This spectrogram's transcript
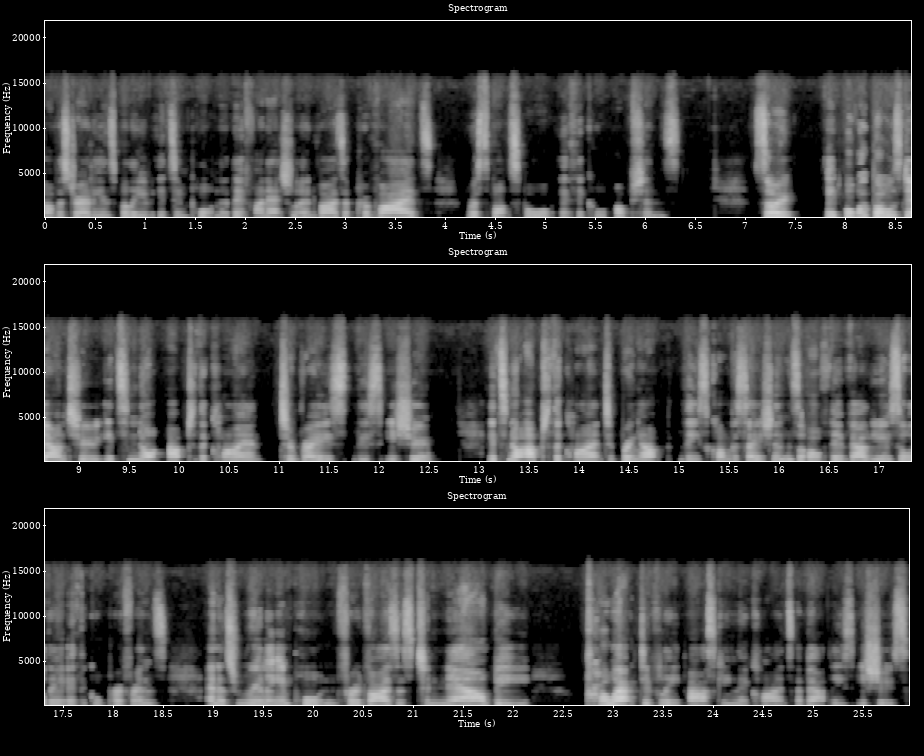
of Australians believe it's important that their financial advisor provides responsible ethical options. So it all boils down to it's not up to the client to raise this issue. It's not up to the client to bring up these conversations of their values or their ethical preference. And it's really important for advisors to now be proactively asking their clients about these issues.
